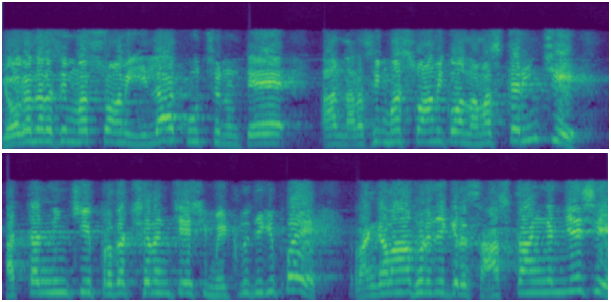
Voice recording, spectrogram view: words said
యోగ నరసింహస్వామి ఇలా కూర్చునుంటే ఆ నరసింహస్వామికో నమస్కరించి అక్కడి నుంచి ప్రదక్షిణం చేసి మెట్లు దిగిపోయి రంగనాథుడి దగ్గర సాష్టాంగం చేసి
